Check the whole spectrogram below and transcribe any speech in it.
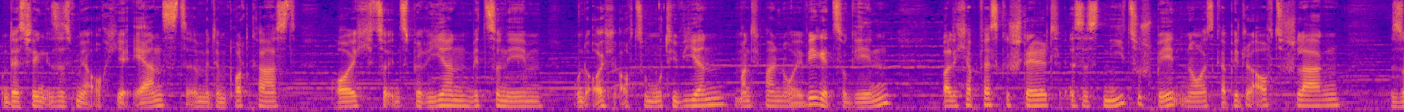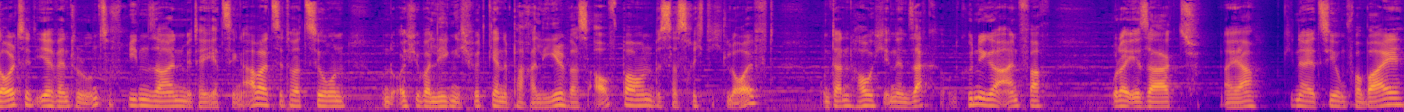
Und deswegen ist es mir auch hier ernst äh, mit dem Podcast, euch zu inspirieren, mitzunehmen und euch auch zu motivieren, manchmal neue Wege zu gehen. Weil ich habe festgestellt, es ist nie zu spät, ein neues Kapitel aufzuschlagen. Solltet ihr eventuell unzufrieden sein mit der jetzigen Arbeitssituation und euch überlegen, ich würde gerne parallel was aufbauen, bis das richtig läuft und dann haue ich in den Sack und kündige einfach. Oder ihr sagt, naja, Kindererziehung vorbei,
